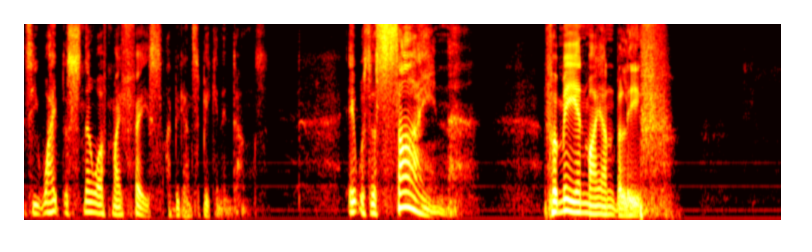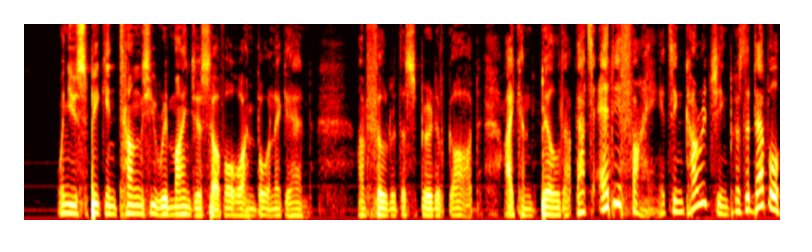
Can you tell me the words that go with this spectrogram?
As he wiped the snow off my face, I began speaking in tongues. It was a sign for me in my unbelief. When you speak in tongues, you remind yourself, Oh, I'm born again. I'm filled with the Spirit of God. I can build up. That's edifying. It's encouraging because the devil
